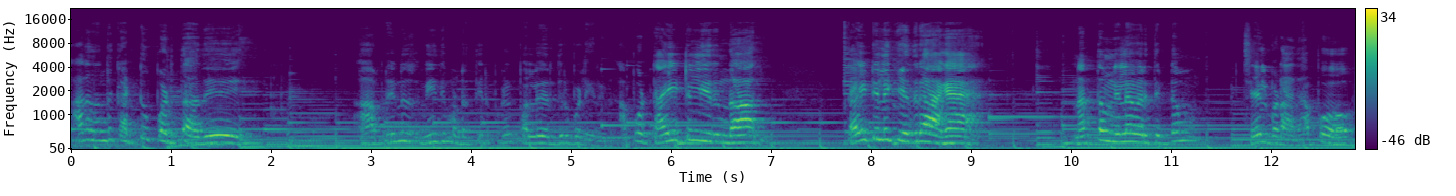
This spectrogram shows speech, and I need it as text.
அதை வந்து கட்டுப்படுத்தாது அப்படின்னு நீதிமன்ற தீர்ப்புகள் பல்வேறு தீர்ப்புகள் இருக்கு. அப்போ டைட்டில் இருந்தால் டைட்டிலுக்கு எதிராக நத்தம் நிலவரி திட்டம் செயல்படாது. அப்போ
